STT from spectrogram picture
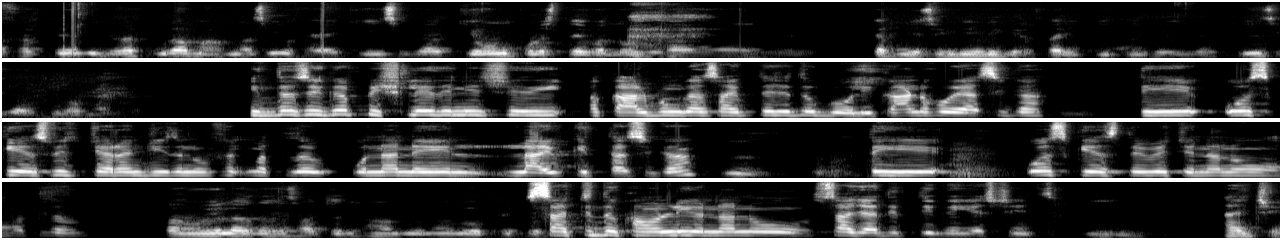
ਅਸਲ ਤੇ ਜਿਹੜਾ ਪੂਰਾ ਮਾਮਲਾ ਸੀ ਉਹ ਹੈ ਕੀ ਸੀਗਾ? ਕਿਉਂ ਪੁਲਿਸ ਦੇ ਵੱਲੋਂ ਜਿਹੜਾ ਚਰਨਜੀਤ ਸਿੰਘ ਦੀ ਜਿਹੜੀ ਗ੍ਰਿਫਤਾਰੀ ਕੀਤੀ ਗਈ ਹੈ? ਕੀ ਸੀਗਾ ਉਹ ਪੂਰਾ ਮਾਮਲਾ? ਇਦਾਂ ਸੀਗਾ? ਪਿਛਲੇ ਦਿਨੀ ਸ਼੍ਰੀ ਅਕਾਲ ਬੁੰਗਾ ਸਾਹਿਬ ਤੇ ਜਦੋਂ ਗੋਲੀकांड ਹੋਇਆ ਸੀਗਾ ਤੇ ਉਸ ਕੇਸ ਵਿੱਚ ਚਰਨਜੀਤ ਨੂੰ ਫਿਰ ਮਤਲਬ ਉਹਨਾਂ ਨੇ ਲਾਈਵ ਕੀਤਾ ਸੀਗਾ। ਤੇ ਉਸ ਕੇਸ ਦੇ ਵਿੱਚ ਇਹਨਾਂ ਨੂੰ ਮਤਲਬ ਤੁਹਾਨੂੰ ਇਹ ਲੱਗਦਾ ਕਿ ਸੱਚ ਦਿਖਾਉਣ ਦੀ ਉਹਨਾਂ ਨੂੰ ਉੱਥੇ ਸੱਚ ਦਿਖਾਉਣ ਲਈ ਉਹਨਾਂ ਨੂੰ ਸਜ਼ਾ ਦਿੱਤੀ ਗਈ ਇਸ ਚੀਜ਼। ਹਾਂਜੀ।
